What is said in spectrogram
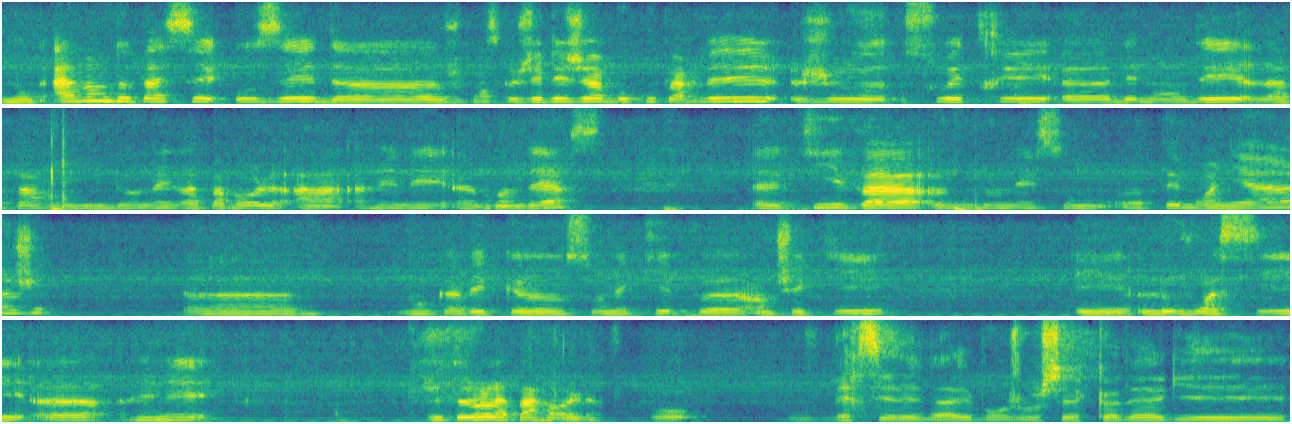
Donc avant de passer aux aides, je pense que j'ai déjà beaucoup parlé, je souhaiterais demander la ou donner la parole à René Branders euh, qui va nous donner son euh, témoignage, euh, donc avec son équipe en Tchéquie. Et le voici, René, je te donne la parole. Oh, merci Elena et bonjour chers collègues et,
